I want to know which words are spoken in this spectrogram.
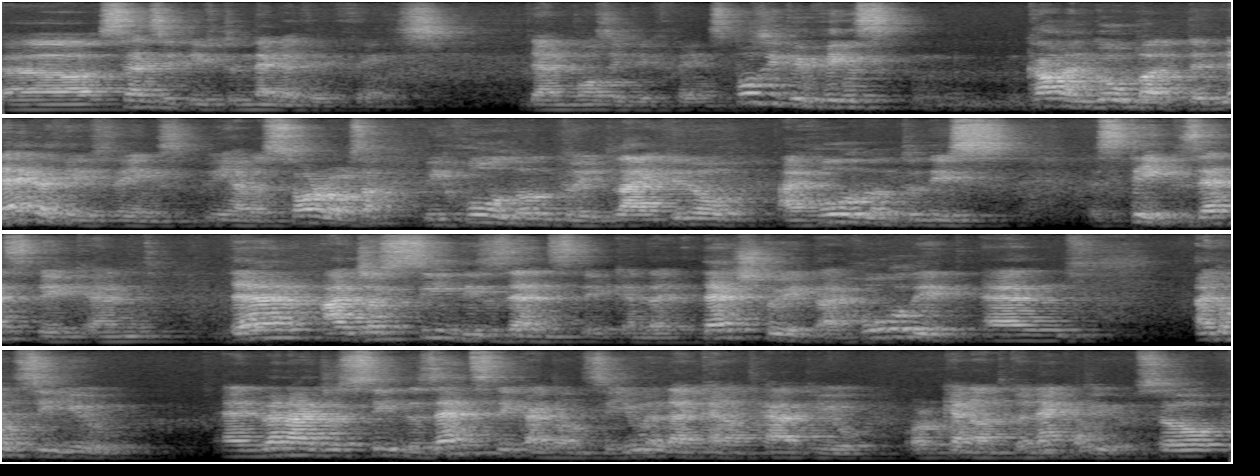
uh, sensitive to negative things than positive things. Positive things come and go but the negative things we have a sorrow or something, we hold on to it like you know I hold on to this stick Zen stick and then I just see this Zen stick and I attach to it I hold it and I don't see you and when I just see the Zen stick, I don't see you and I cannot help you or cannot connect to you. So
